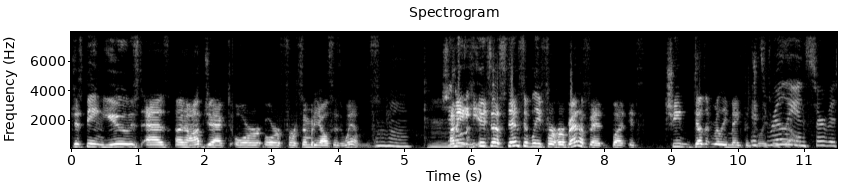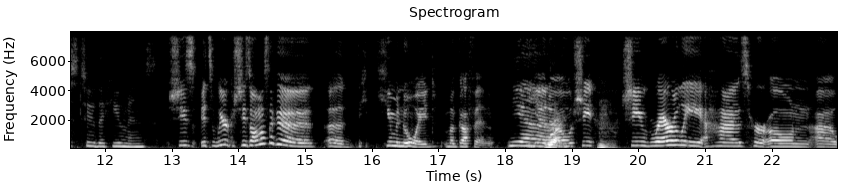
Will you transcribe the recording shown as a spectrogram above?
just being used as an object or or for somebody else's whims. She's I mean, it's ostensibly for her benefit, but it's she doesn't really make the choice. It's really in service to the humans. She's it's weird because she's almost like a, a humanoid MacGuffin. Yeah. You know, Right. she she rarely has her own uh,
